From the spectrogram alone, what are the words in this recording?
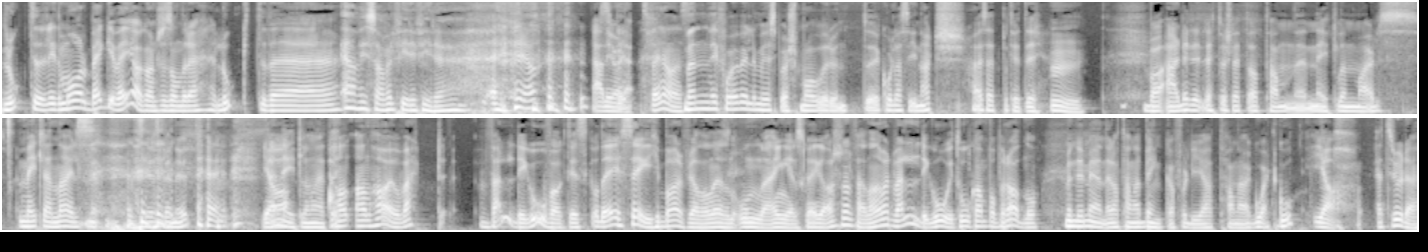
lukter det litt mål begge veier, kanskje, Sondre? Lukter det Ja, vi sa vel 4-4. Ja, Ja, det gjør det. Spennende. Men vi får jo veldig mye spørsmål rundt uh, Kolasinac, har jeg sett på Twitter. mm. Hva Er det rett og slett at han eh, Nathan Miles Maitland Niles. ser spennende ut? Ja, han, han har jo vært veldig god, faktisk. Og det ser jeg ikke bare fordi han er sånn ung og engelsk og jeg er Arsenal-fan. Han har vært veldig god i to kamper på rad nå. Men du mener at han er benka fordi at han har vært god? Ja, jeg tror det.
